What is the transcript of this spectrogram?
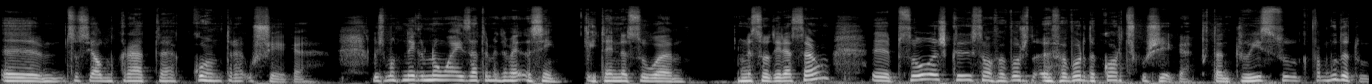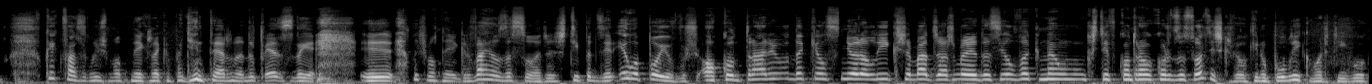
uh, social-democrata contra o Chega. Luís Montenegro não é exatamente assim. E tem na sua na sua direção eh, pessoas que são a favor, a favor de acordos com o Chega. Portanto, isso muda tudo. O que é que faz Luís Montenegro na campanha interna do PSD? Eh, Luís Montenegro vai aos Açores, tipo a dizer, eu apoio-vos, ao contrário daquele senhor ali que chamado Jorge Maria da Silva, que não que esteve contra o acordo dos Açores e escreveu aqui no público um artigo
